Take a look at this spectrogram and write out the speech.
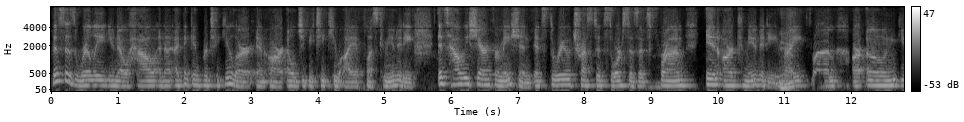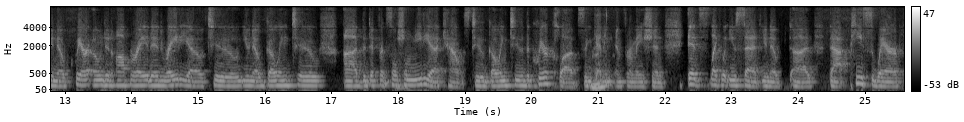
this is really, you know, how, and I think in particular in our LGBTQIA plus community, it's how we share information. It's through trusted sources. It's from in our community, yeah. right? From our own, you know, queer owned and operated radio to, you know, going to uh, the different social media accounts to going to the queer clubs and right. getting information. It's like what you said, you know, uh, that piece where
